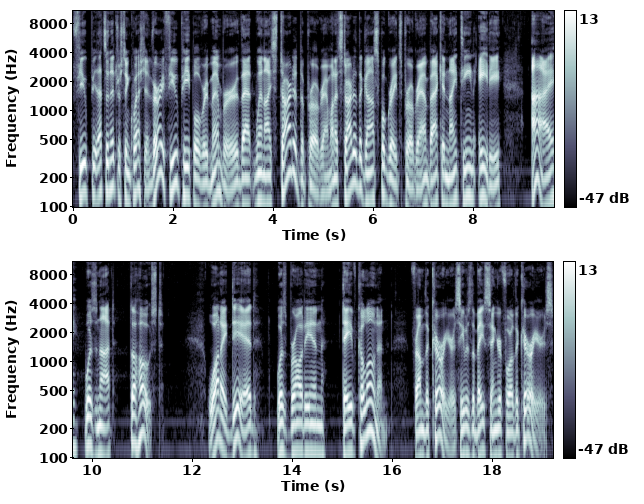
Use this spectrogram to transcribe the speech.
few, that's an interesting question. Very few people remember that when I started the program, when I started the Gospel Greats program back in 1980, I was not the host. What I did was brought in Dave Kyllonen from the Couriers. He was the bass singer for the Couriers.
